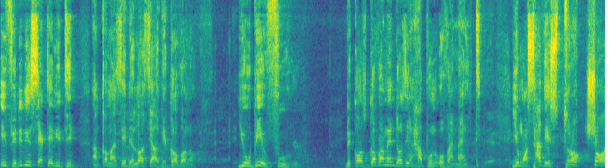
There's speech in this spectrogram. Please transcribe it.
if you didn't set anything and come and say the lord said I'll be governor. You will be a fool. Because government doesn't happen overnight. You must have a structure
